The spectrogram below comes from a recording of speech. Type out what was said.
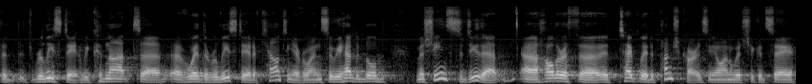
the, the, release date. We could not uh, avoid the release date of counting everyone, so we had to build machines to do that. Uh, Hollerith tabulated punch cards, you know, on which you could say,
